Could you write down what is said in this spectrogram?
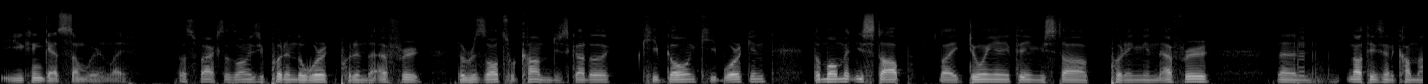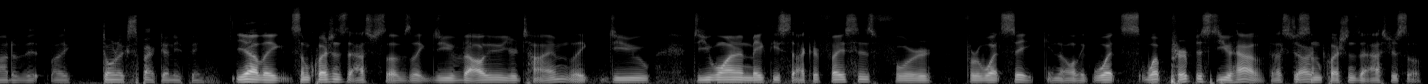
you can get somewhere in life. That's facts. As long as you put in the work, put in the effort, the results will come. You just gotta keep going, keep working. The moment you stop like doing anything, you stop putting in effort, then nothing's gonna come out of it. Like don't expect anything. Yeah, like some questions to ask yourselves like do you value your time? Like do you do you want to make these sacrifices for for what sake, you know? Like what's what purpose do you have? That's just some questions to ask yourself.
